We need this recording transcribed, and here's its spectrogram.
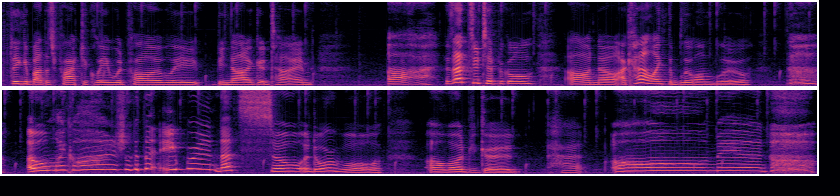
think about this practically, it would probably be not a good time. Uh, is that too typical? Oh no, I kind of like the blue on blue. oh my gosh, look at the apron! That's so adorable. Oh, what would be good? Hat? Oh man!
